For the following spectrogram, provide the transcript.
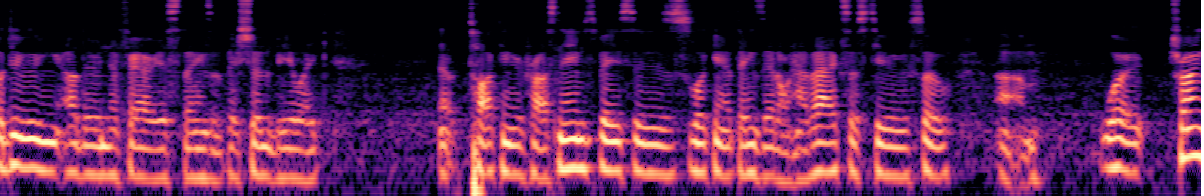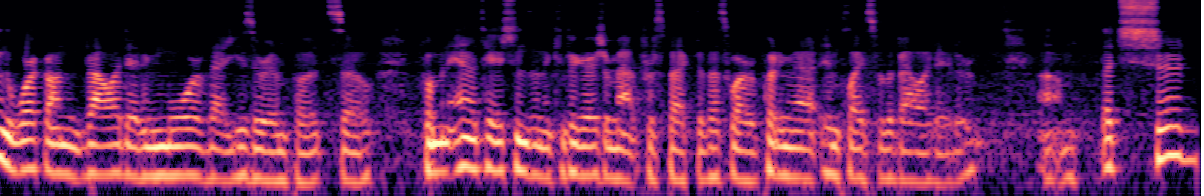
or doing other nefarious things that they shouldn't be like know, talking across namespaces, looking at things they don't have access to. So um, we're trying to work on validating more of that user input. So from an annotations and a configuration map perspective, that's why we're putting that in place for the validator. Um, that should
